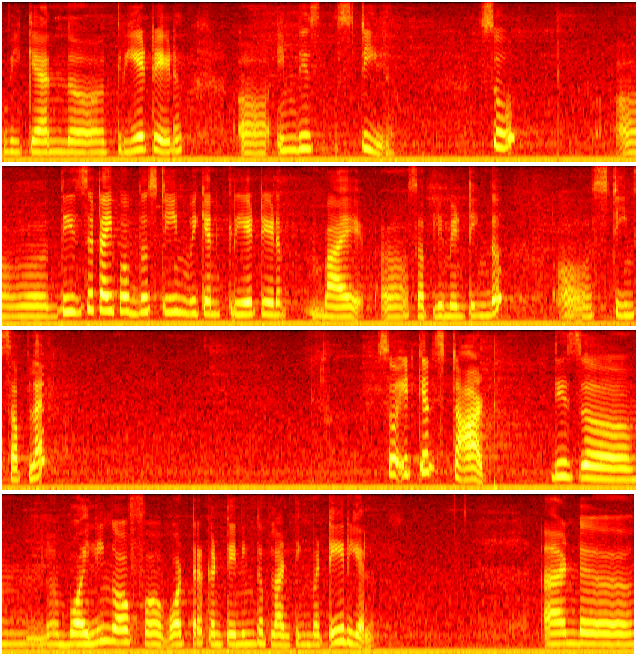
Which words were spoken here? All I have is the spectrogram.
we can uh, created uh, in this steel. So uh, this the type of the steam we can created by uh, supplementing the uh, steam supply. So it can start this um, boiling of uh, water containing the planting material and uh,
